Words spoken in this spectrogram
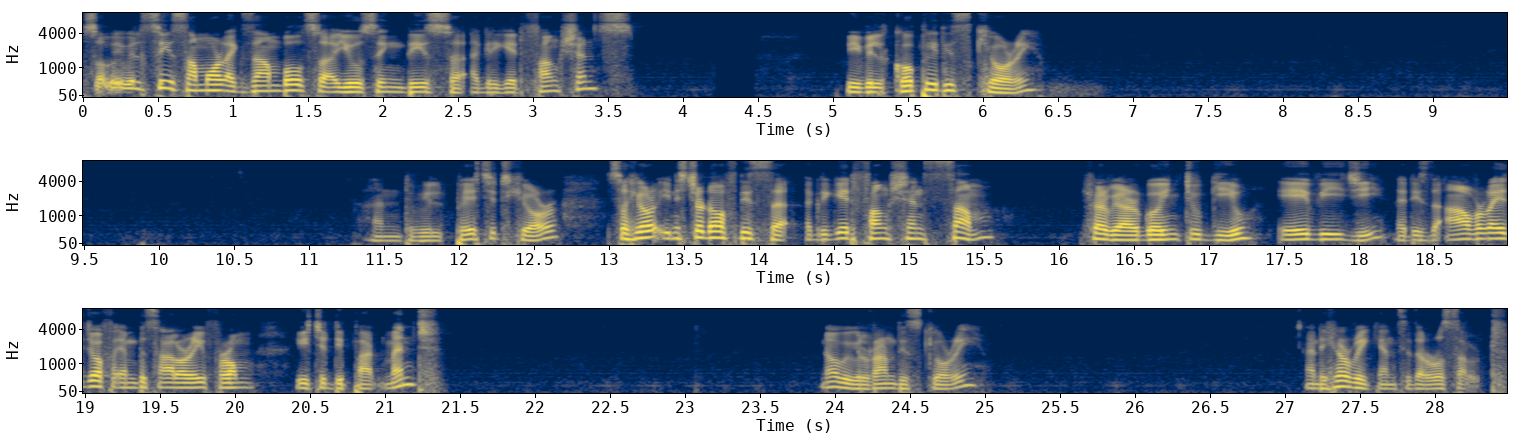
So we will see some more examples uh, using these uh, aggregate functions. We will copy this query and we'll paste it here so here instead of this uh, aggregate function sum here we are going to give avg that is the average of emb salary from each department. Now we will run this query. And here we can see the result.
